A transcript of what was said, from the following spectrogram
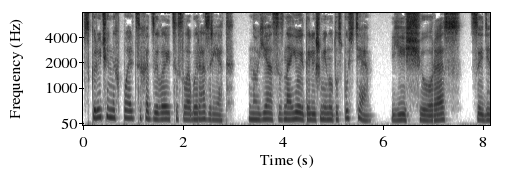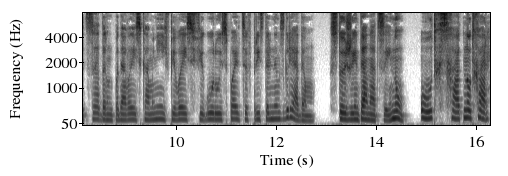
В скрюченных пальцах отзывается слабый разряд. Но я осознаю это лишь минуту спустя. Еще раз цедит Садерн, подаваясь ко мне и впиваясь в фигуру из пальцев пристальным взглядом. С той же интонацией «Ну!» «Утхсхат Нутхар!»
